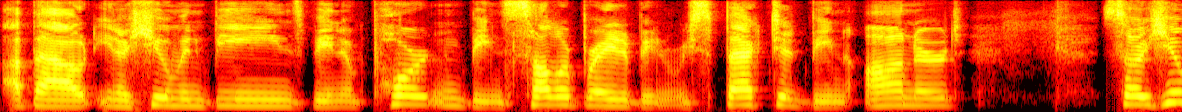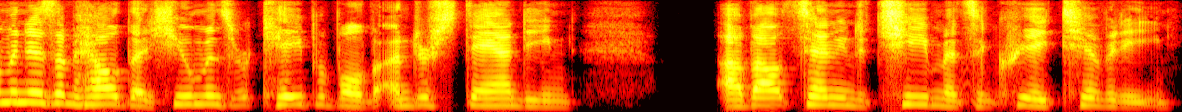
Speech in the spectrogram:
about you know human beings being important, being celebrated, being respected, being honored. So, humanism held that humans were capable of understanding of outstanding achievements and creativity,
